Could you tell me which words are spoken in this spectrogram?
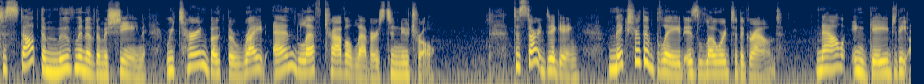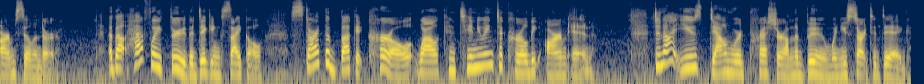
To stop the movement of the machine, return both the right and left travel levers to neutral. To start digging, make sure the blade is lowered to the ground. Now engage the arm cylinder. About halfway through the digging cycle, start the bucket curl while continuing to curl the arm in. Do not use downward pressure on the boom when you start to dig.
